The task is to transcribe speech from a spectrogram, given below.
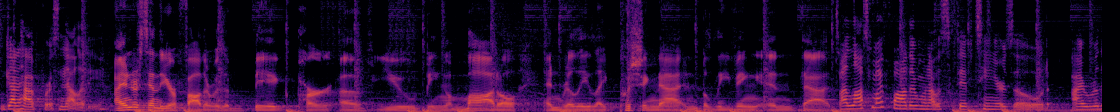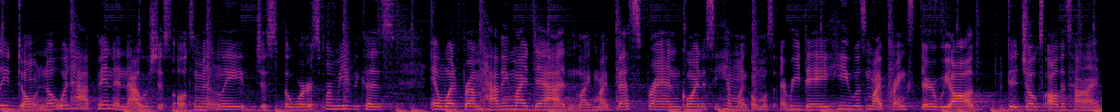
you gotta have personality. I understand that your father was a big part of you being a model and really like pushing that and believing in that. I lost my father when I was 15 years old. I really don't know what happened and that was just ultimately just the worst for me because it went from having my dad, like my best friend, going to see him like almost every day. He was my prankster. We all did jokes all the time.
